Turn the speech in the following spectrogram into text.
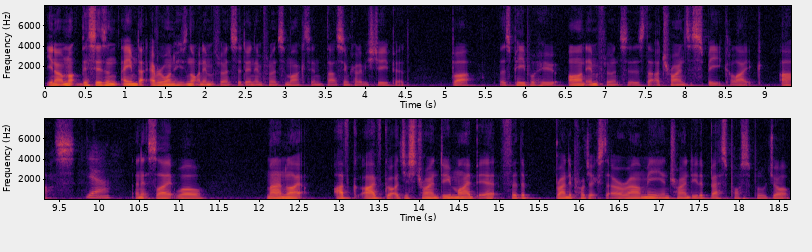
you know i'm not this isn't aimed at everyone who's not an influencer doing influencer marketing that's incredibly stupid but there's people who aren't influencers that are trying to speak like us yeah. and it's like well man like i've i've got to just try and do my bit for the branded projects that are around me and try and do the best possible job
